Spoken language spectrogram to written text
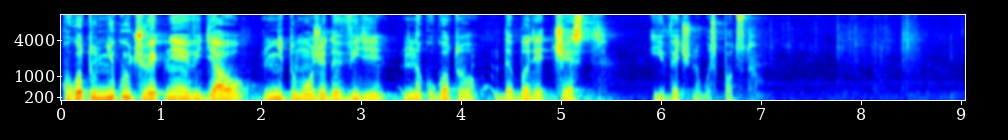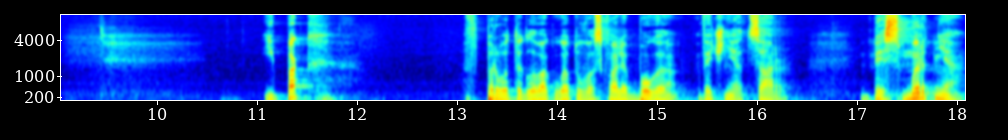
когато никой човек не е видял, нито може да види, на когото да бъде чест и вечно господство. И пак в първата глава, когато възхваля Бога, вечния цар, безсмъртния,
